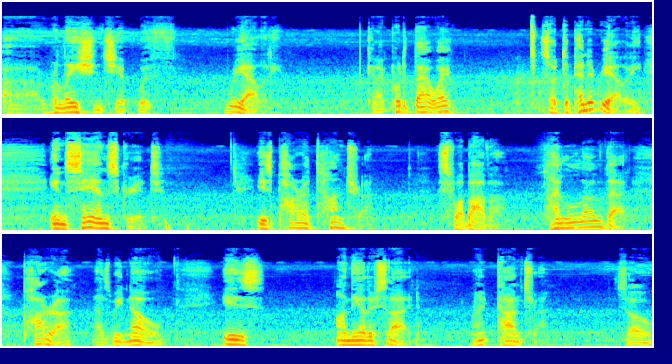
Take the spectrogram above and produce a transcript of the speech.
uh, relationship with reality. Can I put it that way? So, dependent reality in Sanskrit is paratantra, swabhava. I love that. Para, as we know, is on the other side, right? Tantra. So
